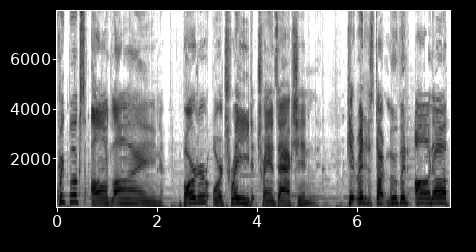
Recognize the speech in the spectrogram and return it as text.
QuickBooks Online. Barter or trade transaction. Get ready to start moving on up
